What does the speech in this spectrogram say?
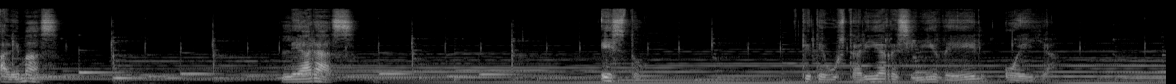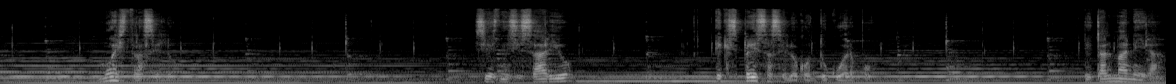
Además, le harás esto que te gustaría recibir de él o ella. Muéstraselo. Si es necesario, exprésaselo con tu cuerpo, de tal manera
